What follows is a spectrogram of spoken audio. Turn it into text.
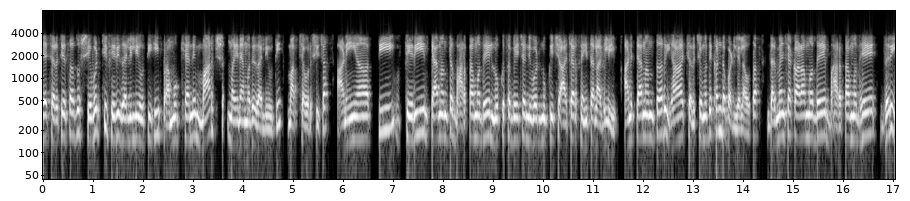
या चर्चेचा जो शेवटची फेरी झालेली होती ही प्रामुख्याने मार्च महिन्यामध्ये झाली होती मागच्या वर्षीच्या. आणि ती फेरी त्यानंतर भारतामध्ये लोकसभेच्या निवडणुकीची आचारसंहिता लागली आणि त्यानंतर ह्या चर्चेमध्ये खंड पडलेला होता. दरम्यानच्या काळामध्ये भारतामध्ये जरी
